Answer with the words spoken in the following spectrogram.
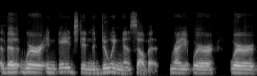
that we're engaged in the doingness of it, right? We're we're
